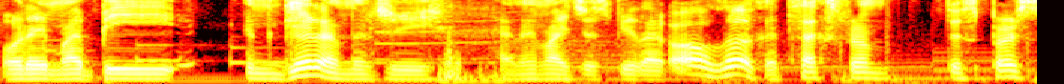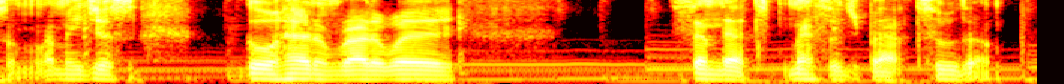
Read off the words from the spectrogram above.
Or they might be in good energy and they might just be like, oh, look, a text from this person. Let me just go ahead and right away send that message back to them.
